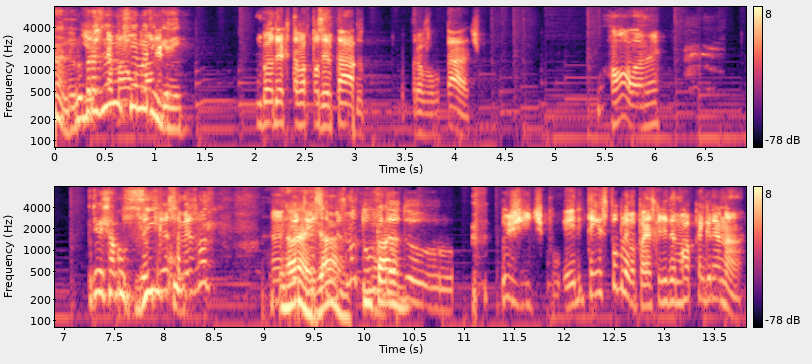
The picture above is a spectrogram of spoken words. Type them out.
Mano, no Ia Brasil não tinha mais ninguém. Um brother que tava aposentado pra voltar, tipo. Rola, né? Podia chamar o E eu tenho Zico. essa mesma. é, Não, eu tenho é, essa já, mesma tá. dúvida do, do G, tipo, ele tem esse problema, parece que ele demora pra engrenar.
